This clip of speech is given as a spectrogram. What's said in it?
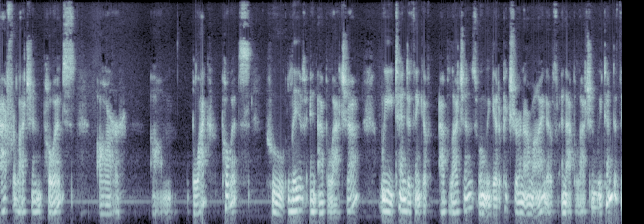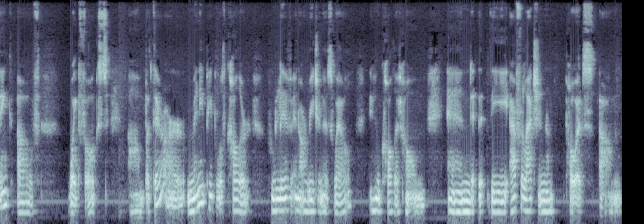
Affrilachian poets are um, black poets who live in Appalachia. We tend to think of Appalachians when we get a picture in our mind of an Appalachian. We tend to think of white folks, um, but there are many people of color who live in our region as well and who call it home. And the Affrilachian poets um,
